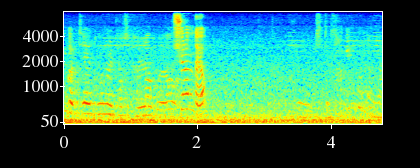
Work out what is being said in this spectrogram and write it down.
그러니까 제 돈을 다시 달라고요. 싫은데요? 어, 진짜 사기꾼 아니야?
